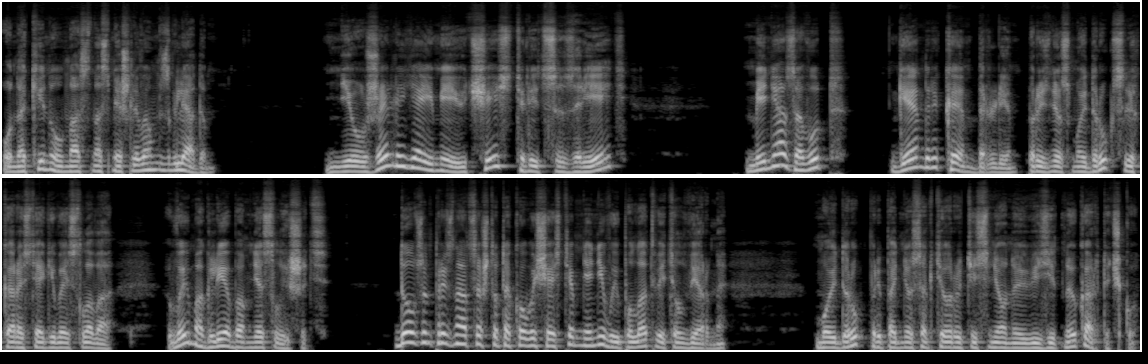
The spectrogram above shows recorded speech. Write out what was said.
Он окинул нас насмешливым взглядом. «Неужели я имею честь лицезреть?» «Меня зовут Генри Кэмберли», — произнес мой друг, слегка растягивая слова. «Вы могли обо мне слышать». «Должен признаться, что такого счастья мне не выпало», — ответил верно. Мой друг преподнес актеру тесненную визитную карточку.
